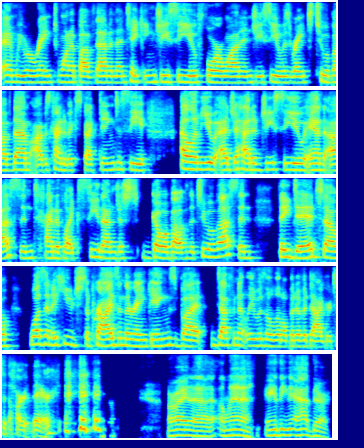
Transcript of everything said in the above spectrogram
and we were ranked one above them, and then taking GCU 4 1, and GCU was ranked two above them. I was kind of expecting to see LMU edge ahead of GCU and us and kind of like see them just go above the two of us. And they did. So wasn't a huge surprise in the rankings, but definitely was a little bit of a dagger to the heart there. All right, uh, Alana, anything to add there?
